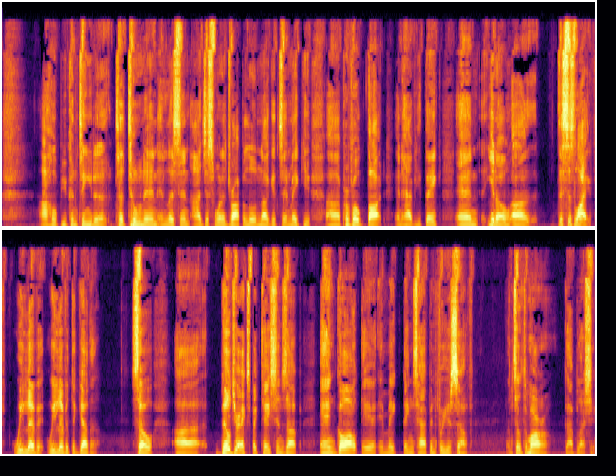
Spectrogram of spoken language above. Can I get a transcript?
I hope you continue to, to tune in and listen. I just want to drop a little nuggets and make you uh, provoke thought and have you think. And, you know, uh, this is life. We live it. We live it together. So uh, build your expectations up and go out there and make things happen for yourself. Until tomorrow, God bless you.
